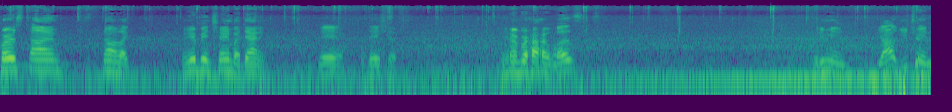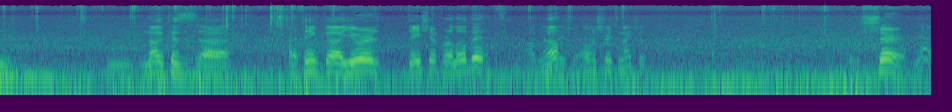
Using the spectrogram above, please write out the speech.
first time, no, like when you're being trained by Danny, Yeah. the day shift. You remember how I was? What do you mean? Yeah, you trained me. Mm, No, because uh, I think uh, you were day shift for a little bit. I was No? day shift. I went straight to night shift. Sure. Yeah.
